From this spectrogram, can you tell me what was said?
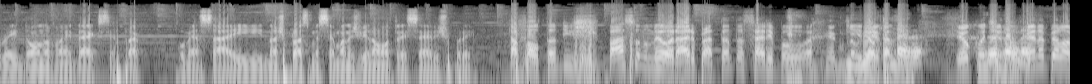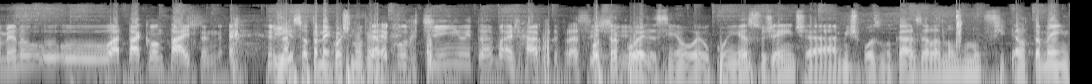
Ray Donovan e Dexter para começar aí, nas próximas semanas virão outras séries por aí. Tá faltando espaço no meu horário pra tanta série boa. Eu No meu também. Eu continuo também. vendo pelo menos o, o Attack on Titan. Isso, eu também continuo vendo. É curtinho, então é mais rápido pra assistir. Outra coisa, assim, eu, eu conheço gente, a minha esposa no caso, ela não, não fica. Ela também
